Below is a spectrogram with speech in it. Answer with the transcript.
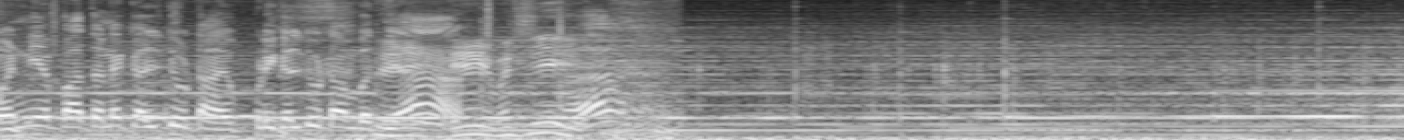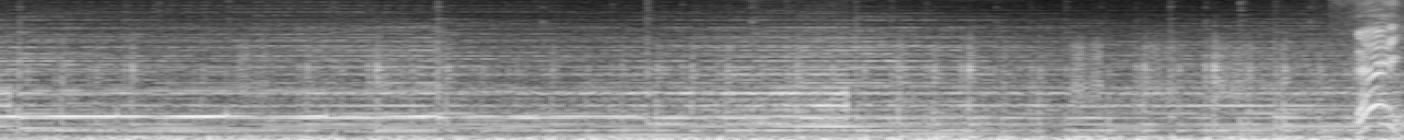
வண்ணிய அண்ணிய பார்த்தோன்னே கழட்டி விட்டான். இப்படி கழட்டி விட்டான் பாத்தியா? டேய்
